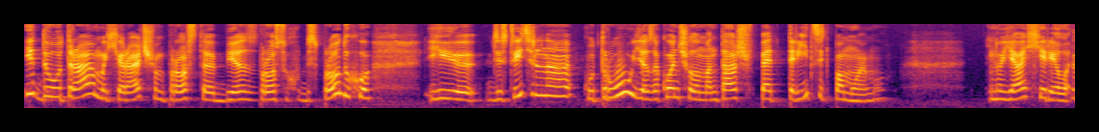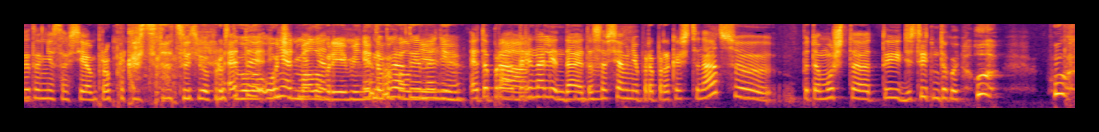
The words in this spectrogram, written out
И до утра мы херачим просто без просуху, без продуху. И действительно, к утру я закончила монтаж в 5.30, по-моему. Но я охерела. Это не совсем про прокрастинацию, у тебя просто Это- было нет, очень нет, мало нет, времени это про адреналин. Это про А, адреналин, да, это мгм. совсем не про прокрастинацию, потому что ты действительно такой, о, ух,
